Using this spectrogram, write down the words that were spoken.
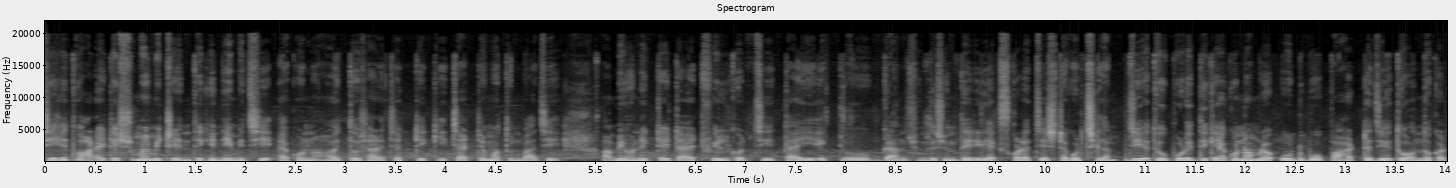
যেহেতু আড়াইটের সময় আমি ট্রেন থেকে নেমেছি, এখন হয়তো সাড়ে চারটে কি চারটে মতন বাজে, আমি অনেকটাই টায়ার্ড ফিল করছি, তাই একটু গান শুনতে শুনতে রিল্যাক্স করার চেষ্টা করছিলাম। যেহেতু উপরের দিকে এখন আমরা উঠবো, পাহাড়টা যেহেতু অন্ধকার,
